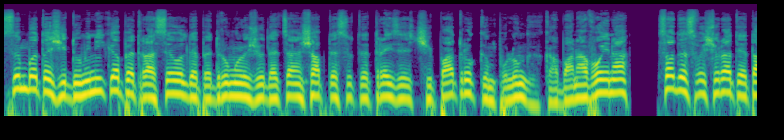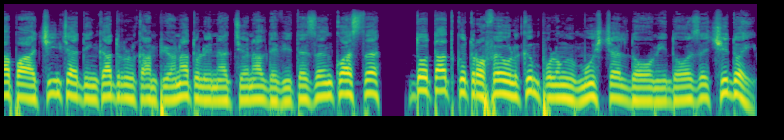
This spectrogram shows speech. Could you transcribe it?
Sâmbătă și duminică, pe traseul de pe drumul județean 734, Câmpul Lung, Cabana Voina, s-a desfășurat etapa a cincea din cadrul campionatului național de viteză în coastă, dotat cu trofeul Câmpul Lung Mușcel 2022.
